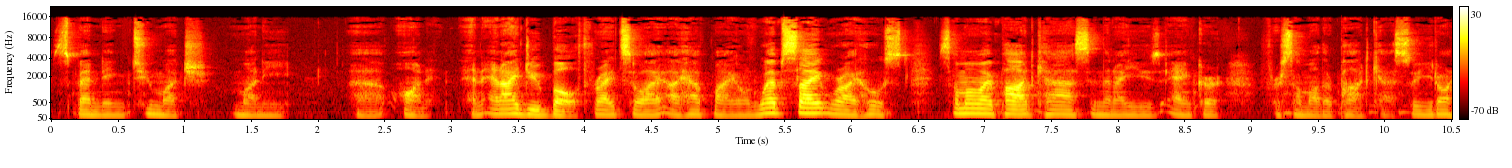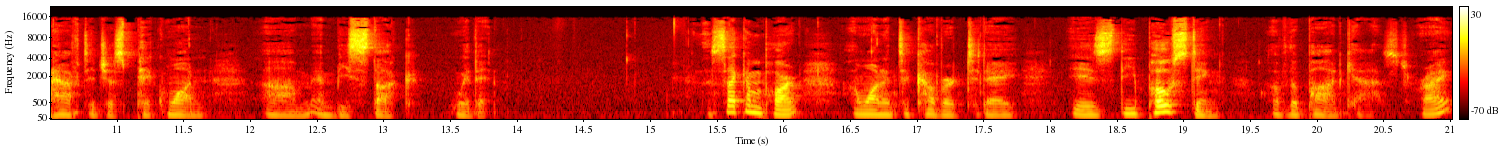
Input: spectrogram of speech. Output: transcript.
spending too much money uh, on it. And, and I do both, right? So I, I have my own website where I host some of my podcasts, and then I use Anchor for some other podcasts. So you don't have to just pick one um, and be stuck with it. The second part I wanted to cover today is the posting of the podcast, right?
